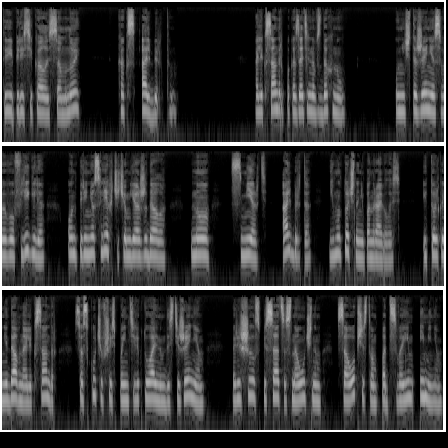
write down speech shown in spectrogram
Ты пересекалась со мной, как с Альбертом. Александр показательно вздохнул. Уничтожение своего флигеля он перенес легче, чем я ожидала. Но смерть Альберта ему точно не понравилась. И только недавно Александр, соскучившись по интеллектуальным достижениям, решил списаться с научным сообществом под своим именем.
